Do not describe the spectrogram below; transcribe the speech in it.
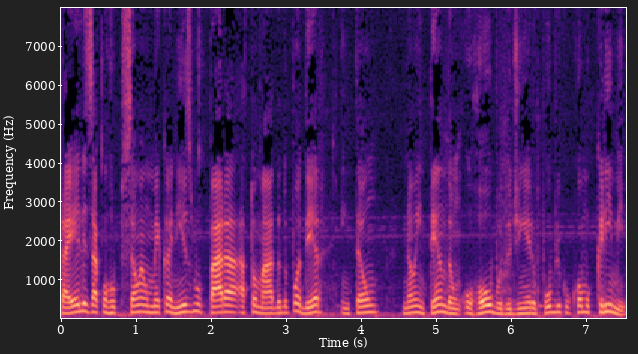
Para eles, a corrupção é um mecanismo para a tomada do poder, então não entendam o roubo do dinheiro público como crime.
